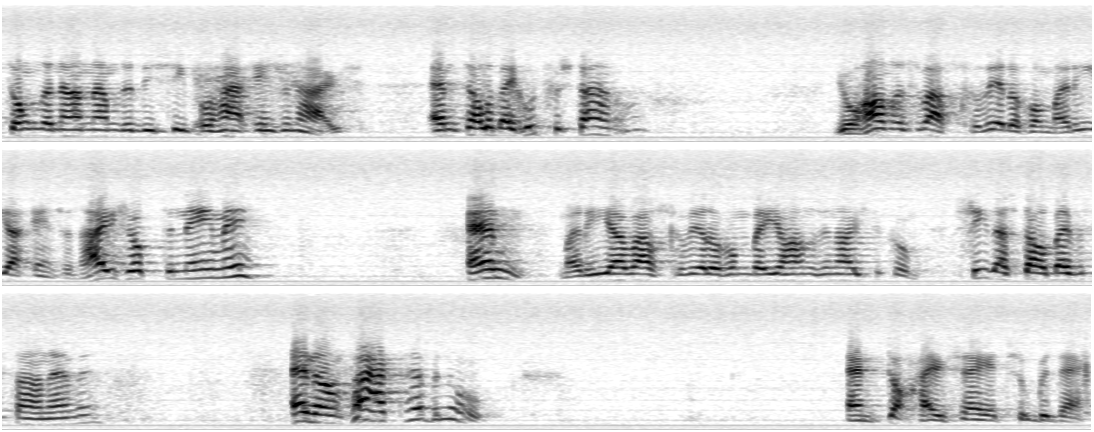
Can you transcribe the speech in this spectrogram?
stonden aan nam de discipel haar in zijn huis. En het allebei goed verstaan hoor. Johannes was gewillig om Maria in zijn huis op te nemen. En Maria was gewillig om bij Johannes in huis te komen. Zie dat al bij verstaan hebben. En aanvaard hebben ook. En toch hij zei het zo bedekt.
